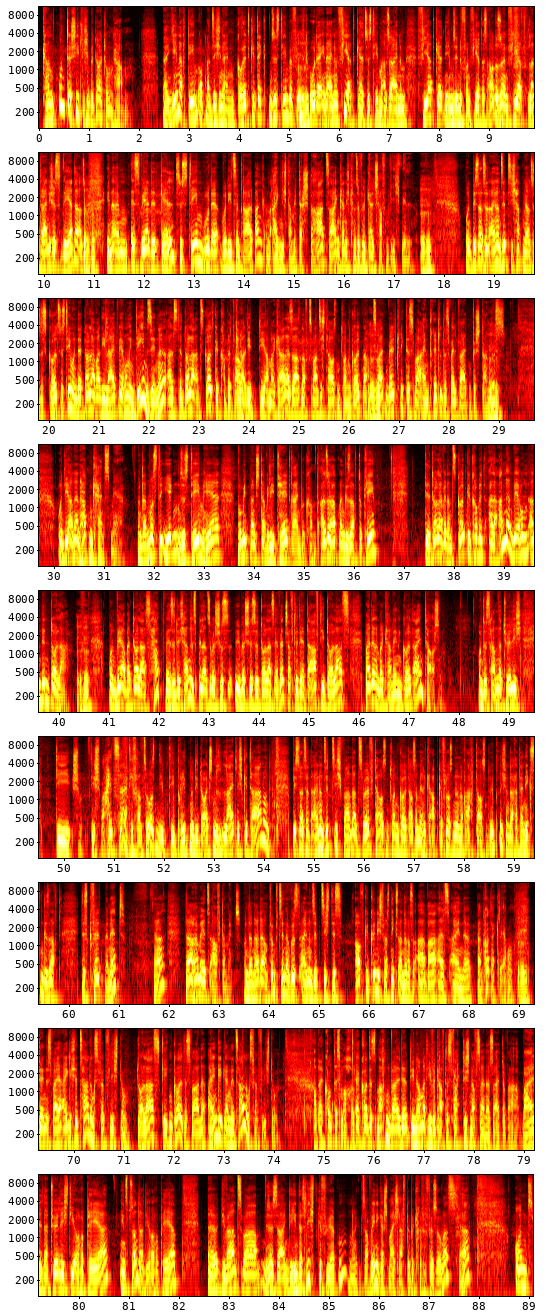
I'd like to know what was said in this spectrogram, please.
kann unterschiedliche Bedeutungen haben. Äh, je nachdem, ob man sich in einem goldgedeckten System befindet mhm. oder in einem Fiat-Geldsystem, also einem Fiat-Geld nicht im Sinne von Fiat das Auto, sondern Fiat lateinisches Werde, also mhm. in einem es werde Geldsystem, wo, der, wo die Zentralbank und eigentlich damit der Staat sagen kann, ich kann so viel Geld schaffen, wie ich will. Mhm. Und bis 1971 hatten wir also das Goldsystem und der Dollar war die Leitwährung in dem Sinne, als der Dollar ans Gold gekoppelt war, genau. weil die, die Amerikaner saßen auf 20.000 Tonnen Gold nach dem mhm. Zweiten Weltkrieg. Das war ein Drittel des weltweiten Bestandes. Mhm. Und die anderen hatten keins mehr. Und dann musste irgendein System her, womit man Stabilität reinbekommt. Also hat man gesagt, okay, der Dollar wird ans Gold gekoppelt, alle anderen Währungen an den Dollar. Mhm. Und wer aber Dollars hat, wer sie durch Handelsbilanzüberschüsse Überschüsse Dollars erwirtschaftet, der darf die Dollars bei den Amerikanern in Gold eintauschen. Und das haben natürlich die, die Schweizer, die Franzosen, die, die Briten und die Deutschen leidlich getan. Und bis 1971 waren dann 12.000 Tonnen Gold aus Amerika abgeflossen, nur noch 8.000 übrig. Und da hat der Nixon gesagt, das gefällt mir nicht. Ja, da hören wir jetzt auf damit. Und dann hat er am 15. August 71 das aufgekündigt, was nichts anderes war als eine Bankrotterklärung. Mhm. Denn es war ja eigentlich eine Zahlungsverpflichtung. Dollars gegen Gold. Es war eine eingegangene Zahlungsverpflichtung. Aber er konnte es machen. Er konnte es machen, weil die normative Kraft des Faktischen auf seiner Seite war. Weil natürlich die Europäer, insbesondere die Europäer, äh, die waren zwar, wie soll ich sagen, die hinters Licht geführten. Da gibt es auch weniger schmeichelhafte Begriffe für sowas. Ja? Und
